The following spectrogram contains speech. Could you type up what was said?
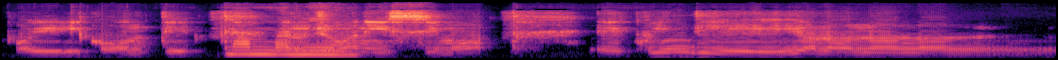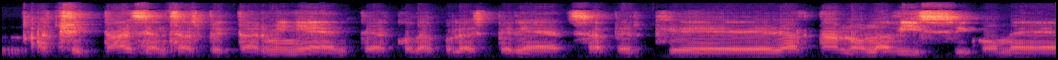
poi i conti, Mamma ero mia. giovanissimo e quindi io non, non- non- accettai senza aspettarmi niente ecco, da quella esperienza perché in realtà non la vissi come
